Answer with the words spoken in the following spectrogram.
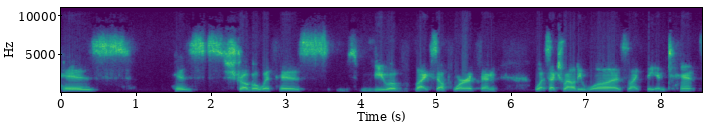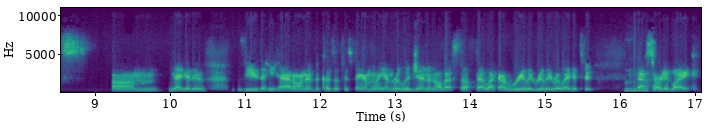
his his struggle with his view of like self-worth and what sexuality was like the intense um negative view that he had on it because of his family and religion and all that stuff that like I really really related to mm-hmm. that started like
